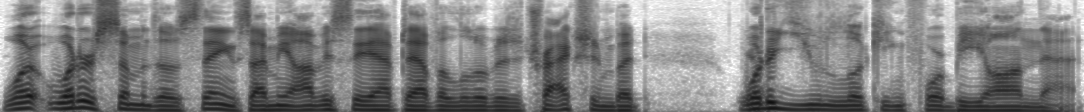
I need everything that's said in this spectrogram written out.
What what are some of those things? I mean, obviously they have to have a little bit of traction, but what are you looking for beyond that?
